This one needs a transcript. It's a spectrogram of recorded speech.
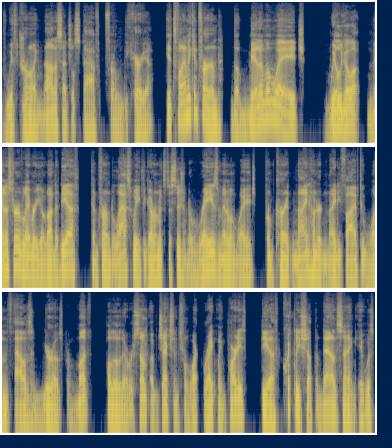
of withdrawing non essential staff from the area. It's finally confirmed the minimum wage will go up. Minister of Labor Yolanda Diaz confirmed last week the government's decision to raise minimum wage from current 995 to 1,000 euros per month. Although there were some objections from right wing parties, Diaz quickly shut them down, saying it was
